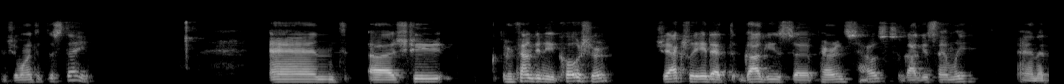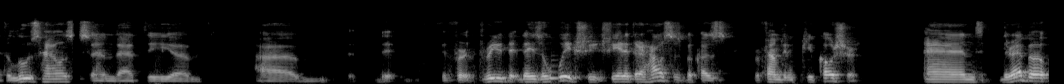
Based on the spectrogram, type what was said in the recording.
and she wanted to stay. And uh, she, her family kosher. She actually ate at Gagi's uh, parents' house, Gagi's family, and at the Lou's house, and at the, um, uh, the, for three days a week. She she ate at their houses because her family didn't keep kosher. And the Rebbe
